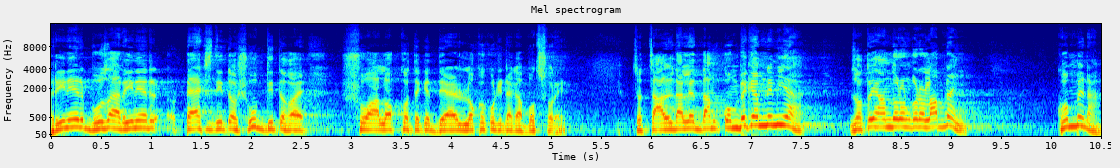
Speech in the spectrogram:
ঋণের বোঝা, ঋণের ট্যাক্স দিতে, সুদ দিতে হয় সোয়া লক্ষ থেকে দেড় লক্ষ কোটি টাকা বছরে। তো চাল ডালের দাম কমবে কেমনে মিয়া? যতই আন্দোলন করে, লাভ নাই। কমবে না,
